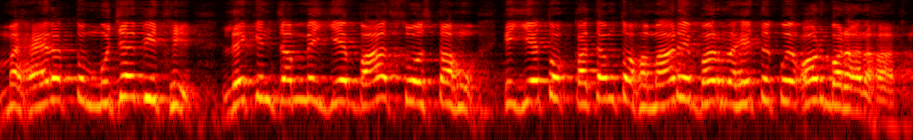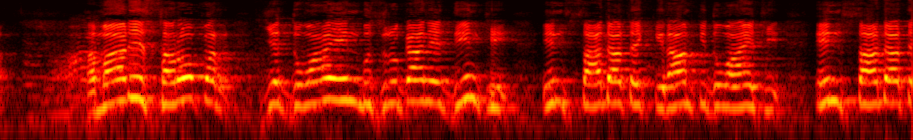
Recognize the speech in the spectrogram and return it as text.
मैं हैरत तो मुझे भी थी, लेकिन जब मैं ये बात सोचता हूँ कि ये तो कदम तो हमारे बढ़ रहे थे, कोई और बढ़ा रहा था। हमारे सरों पर ये दुआएँ इन बुजुर्गान दीन की इन सादात किराम की दुआएँ थी, इन सादात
